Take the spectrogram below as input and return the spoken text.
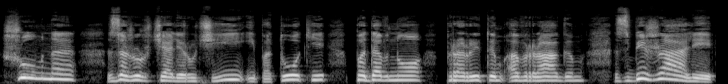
Шумно зажурчали ручьи и потоки по давно прорытым оврагам, сбежали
